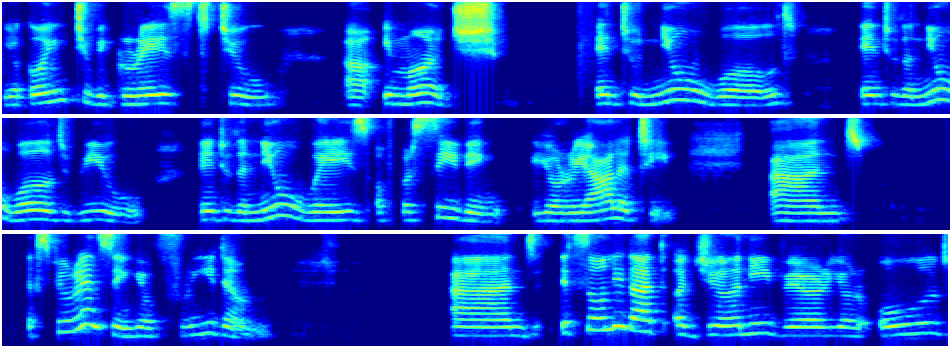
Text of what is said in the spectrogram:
You're going to be graced to uh, emerge into new world into the new world view, into the new ways of perceiving your reality and experiencing your freedom. And it's only that a journey where your old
